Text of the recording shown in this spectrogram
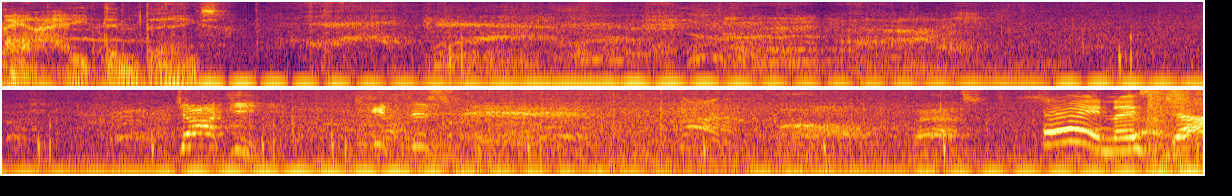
Man, I hate them things. Jockey! Get this... Hey, nice job.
